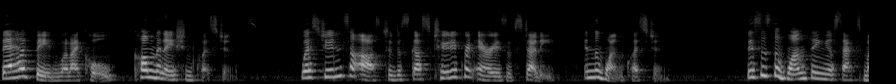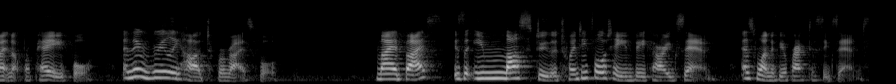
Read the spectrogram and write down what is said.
there have been what I call combination questions, where students are asked to discuss two different areas of study in the one question. This is the one thing your SACs might not prepare you for, and they're really hard to revise for. My advice is that you must do the 2014 VCAA exam as one of your practice exams,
